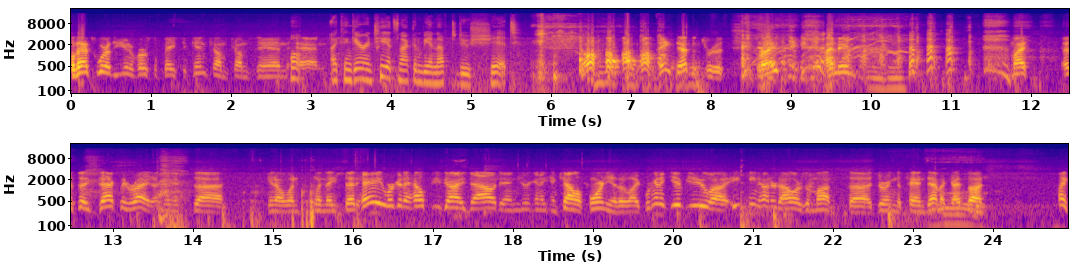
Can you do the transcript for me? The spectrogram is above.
Well, that's where the universal basic income comes in, Well, and I can guarantee it's not going to be enough to do shit. ain't that the truth, right? I mean, my that's exactly right. I mean, it's uh, you know when when they said, "Hey, we're going to help you guys out, and you're going to in California," they're like, "We're going to give you uh, eighteen hundred dollars a month uh, during the pandemic." I thought, my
